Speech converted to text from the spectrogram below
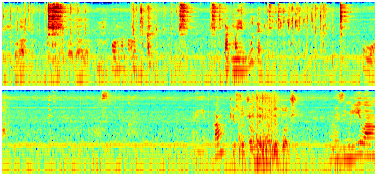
Дуже багато накладала. Повна паличка. Так має бути. О! Така рибка. Кісточок не буде точно. Розімліла.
